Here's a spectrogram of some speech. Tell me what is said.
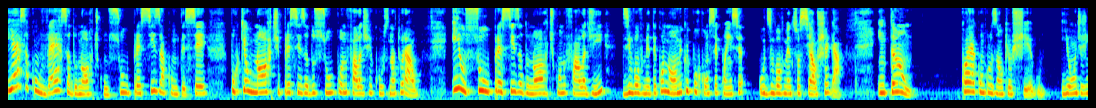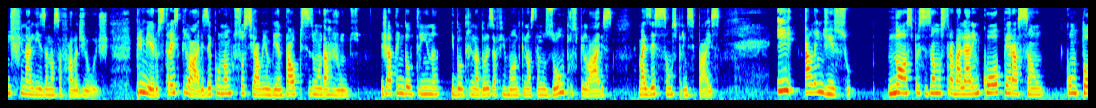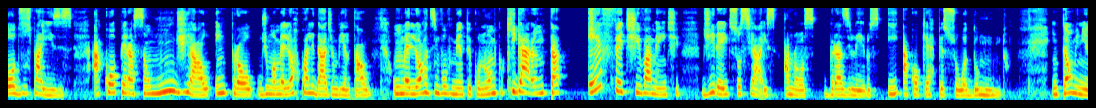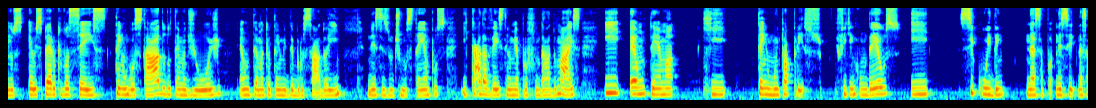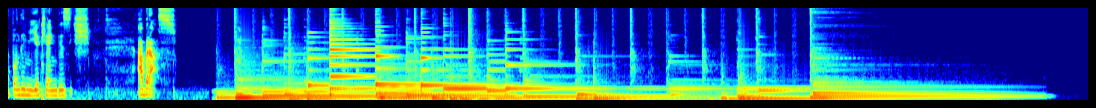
E essa conversa do norte com o sul precisa acontecer porque o norte precisa do sul quando fala de recurso natural. E o sul precisa do norte quando fala de desenvolvimento econômico e, por consequência, o desenvolvimento social chegar. Então, qual é a conclusão que eu chego? E onde a gente finaliza a nossa fala de hoje? Primeiro, os três pilares, econômico, social e ambiental, precisam andar juntos. já tem doutrina e doutrinadores afirmando que nós temos outros pilares, mas esses são os principais. E, além disso, nós precisamos trabalhar em cooperação com todos os países. A cooperação mundial em prol de uma melhor qualidade ambiental, um melhor desenvolvimento econômico que garanta efetivamente direitos sociais a nós brasileiros e a qualquer pessoa do mundo. Então, meninos, eu espero que vocês tenham gostado do tema de hoje. É um tema que eu tenho me debruçado aí nesses últimos tempos e cada vez tenho me aprofundado mais. E é um tema que tenho muito apreço. Fiquem com Deus e se cuidem nessa, nesse, nessa pandemia que ainda existe. Abraço!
